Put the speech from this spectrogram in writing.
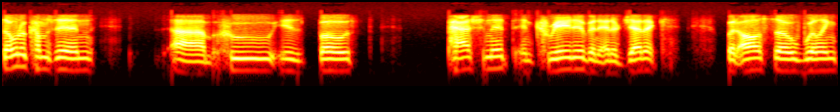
someone who comes in um, who is both passionate and creative and energetic, but also willing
